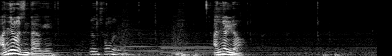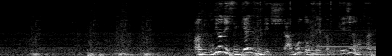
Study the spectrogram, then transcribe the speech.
안 열어진다 여기. 여기 창문. 안 열려. 아 무기라도 있으면 깰 텐데 씨, 아무것도 없으니까 뭐 깨지는 못하네.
